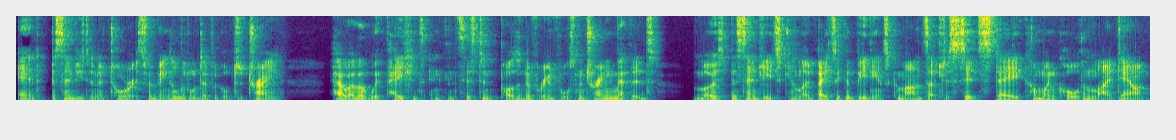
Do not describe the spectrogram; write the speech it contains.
and Basenjis are notorious for being a little difficult to train. However, with patience and consistent positive reinforcement training methods, most Basenjis can learn basic obedience commands such as sit, stay, come when called, and lie down.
